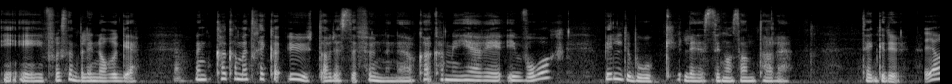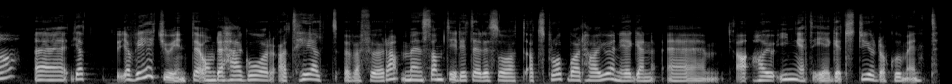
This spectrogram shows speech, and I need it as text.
i, i, för exempel i Norge. Men vad kan vi träcka ut av dessa funnen och vad kan vi göra i, i vår bildebok, läsning och samtal? Tänker du? Ja, eh, jag, jag, vet ju inte om det här går att helt överföra, men samtidigt är det så att, att Språkbad har ju, en egen, eh, har ju inget eget styrdokument,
